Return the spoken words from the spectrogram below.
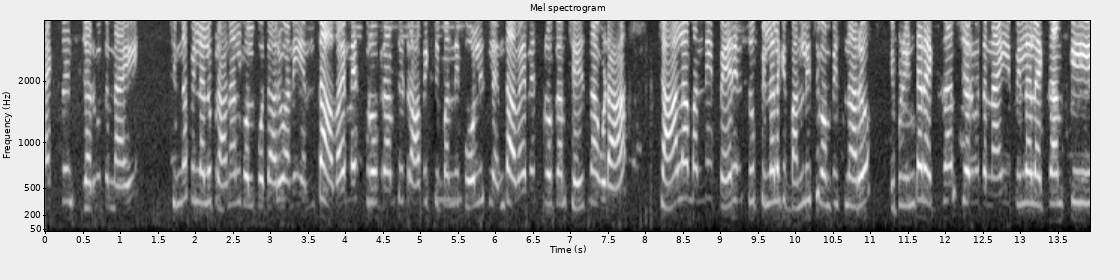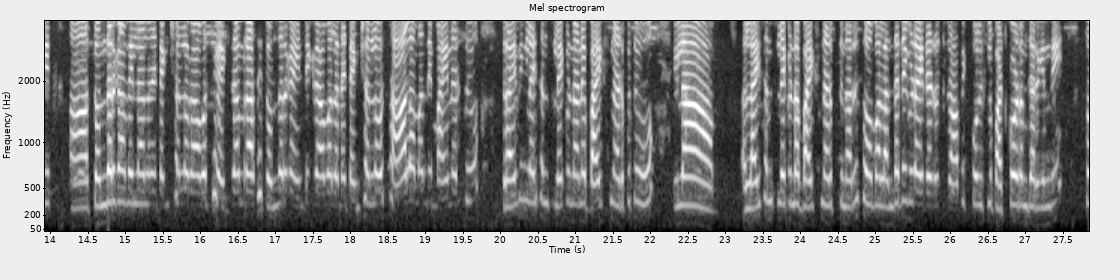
యాక్సిడెంట్స్ జరుగుతున్నాయి. చిన్న పిల్లలు ప్రాణాలు కోల్పోతారు అని ఎంత అవేర్నెస్ ప్రోగ్రామ్స్ ట్రాఫిక్ సిబ్బంది పోలీసులు ఎంత అవేర్నెస్ ప్రోగ్రామ్ చేసినా కూడా చాలా మంది పేరెంట్స్ పిల్లలకి బండ్లు ఇచ్చి పంపిస్తున్నారు. ఇప్పుడు ఇంటర్ ఎగ్జామ్స్ జరుగుతున్నాయి. పిల్లల ఎగ్జామ్స్కి తొందరగా వెళ్ళాలనే టెన్షన్లో కావచ్చు ఎగ్జామ్ రాసి తొందరగా ఇంటికి రావాలనే టెన్షన్లో చాలా మంది మైనర్స్ డ్రైవింగ్ లైసెన్స్ లేకుండానే బైక్స్ నడుపుతూ ఇలా లైసెన్స్ లేకుండా బైక్స్ నడుపుతున్నారు. సో వాళ్ళందరినీ కూడా ఈరోజు ట్రాఫిక్ పోలీసులు పట్టుకోవడం జరిగింది. సో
